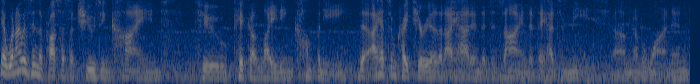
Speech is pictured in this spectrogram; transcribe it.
Yeah, when I was in the process of choosing Kind to pick a lighting company, I had some criteria that I had in the design that they had to meet, um, number one. and.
